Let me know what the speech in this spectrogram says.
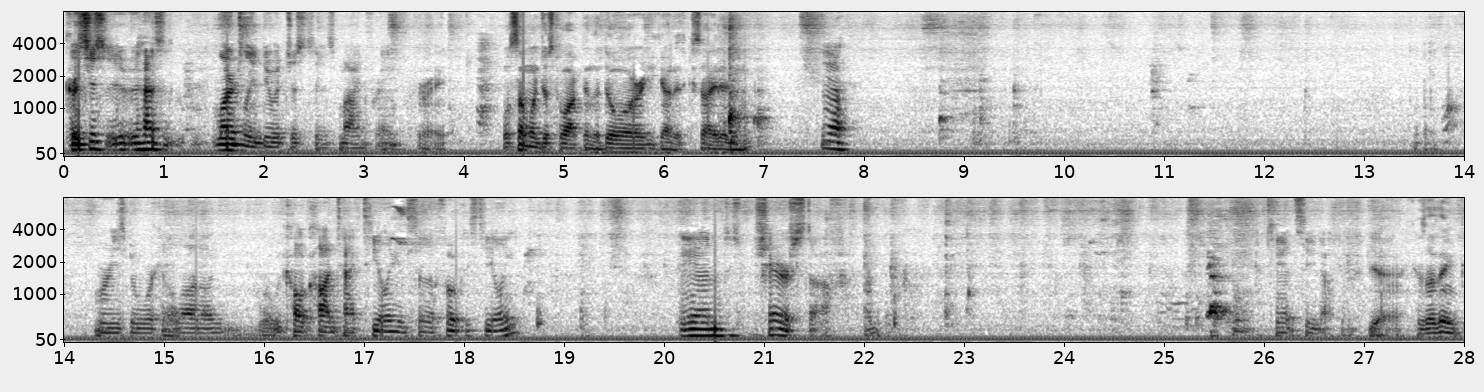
Chris- It's just it has largely do it just in his mind frame. Right. Well, someone just walked in the door. He got excited. Yeah. Marie's been working a lot on what we call contact heeling instead of focused heeling. And chair stuff. Can't see nothing. Yeah, because I think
